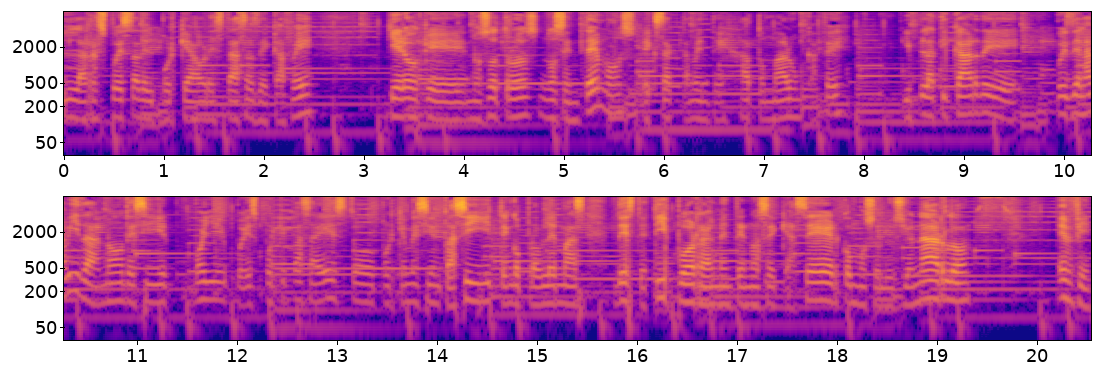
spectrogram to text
la respuesta del por qué ahora es tazas de café. Quiero que nosotros nos sentemos exactamente a tomar un café y platicar de pues de la vida, no decir, "Oye, pues ¿por qué pasa esto? ¿Por qué me siento así? Tengo problemas de este tipo, realmente no sé qué hacer, cómo solucionarlo." En fin,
